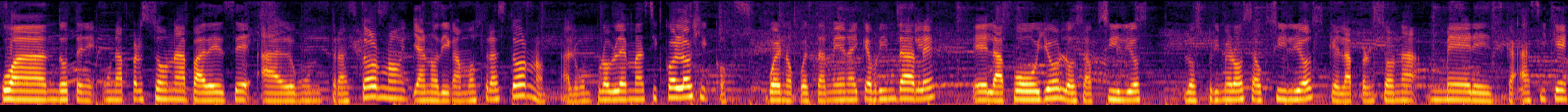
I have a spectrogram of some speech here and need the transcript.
cuando una persona padece algún trastorno, ya no digamos trastorno, algún problema psicológico. Bueno, pues también hay que brindarle el apoyo, los auxilios los primeros auxilios que la persona merezca. Así que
